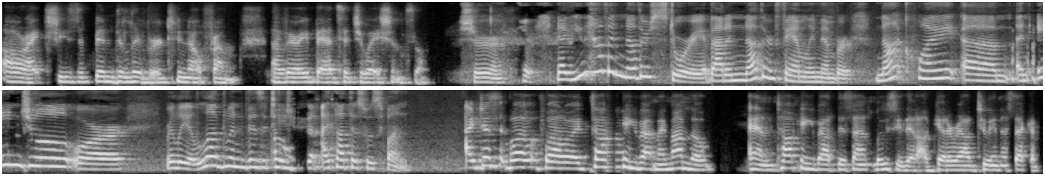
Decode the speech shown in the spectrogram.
all right, she's been delivered, you know, from a very bad situation. So Sure, sure. Now you have another story about another family member, not quite um, an angel or really a loved one visitation, oh. but I thought this was fun. I just well, while I'm talking about my mom though, and talking about this Aunt Lucy that I'll get around to in a second.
